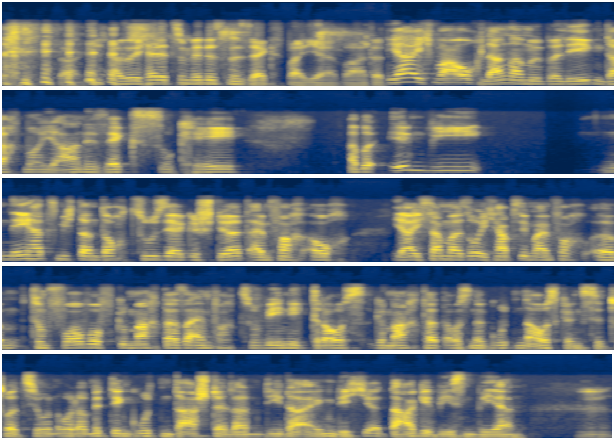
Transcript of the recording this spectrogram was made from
also ich hätte zumindest eine 6 bei dir erwartet. Ja, ich war auch lang am überlegen, dachte mal, ja, eine 6, okay. Aber irgendwie, nee, hat es mich dann doch zu sehr gestört. Einfach auch, ja, ich sag mal so, ich habe es ihm einfach ähm, zum Vorwurf gemacht, dass er einfach zu wenig draus gemacht hat aus einer guten Ausgangssituation oder mit den guten Darstellern, die da eigentlich äh, da gewesen wären. Mhm.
